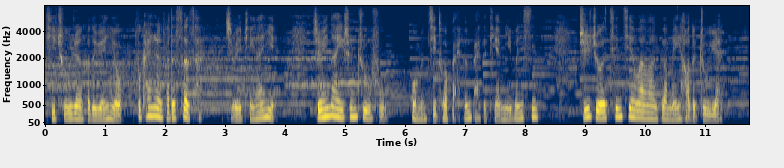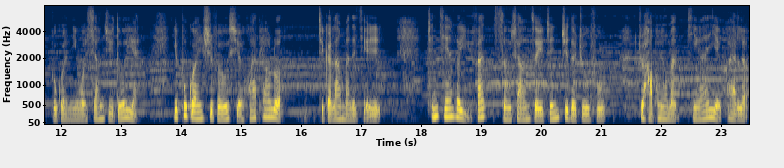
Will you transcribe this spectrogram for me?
剔除任何的缘由，不看任何的色彩。只为平安夜，只为那一声祝福，我们寄托百分百的甜蜜温馨，执着千千万万个美好的祝愿。不管你我相距多远，也不管是否有雪花飘落，这个浪漫的节日，陈前和雨帆送上最真挚的祝福，祝好朋友们平安夜快乐，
